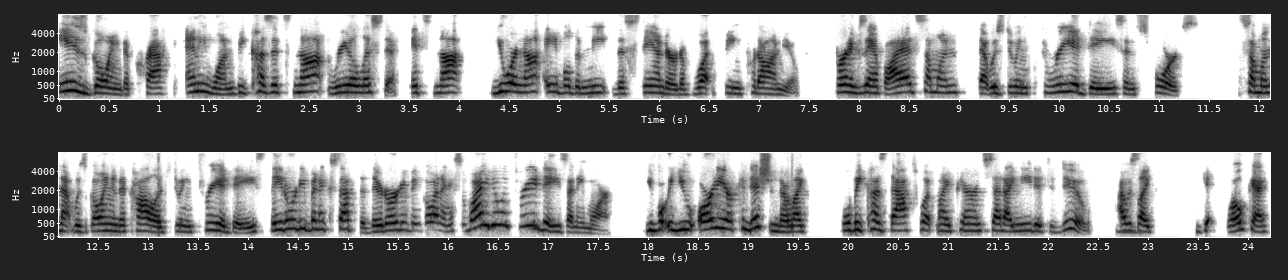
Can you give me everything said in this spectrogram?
is going to crack anyone because it's not realistic. It's not you are not able to meet the standard of what's being put on you. For an example, I had someone that was doing three a days in sports, someone that was going into college doing three a days. They'd already been accepted. They'd already been going. And I said, Why are you doing three a days anymore? You you already are conditioned. They're like, Well, because that's what my parents said I needed to do. I was mm. like, well, okay,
